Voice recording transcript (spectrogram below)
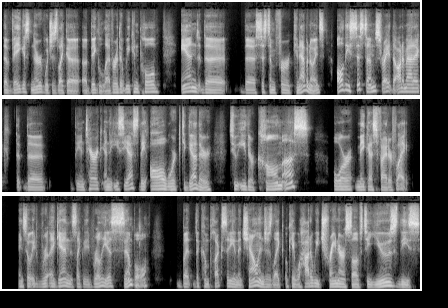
the vagus nerve, which is like a, a big lever that we can pull, and the the system for cannabinoids. All these systems, right? The automatic, the the the enteric, and the ECS, they all work together to either calm us or make us fight or flight. And so it re- again, it's like it really is simple, but the complexity and the challenge is like, okay, well, how do we train ourselves to use these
